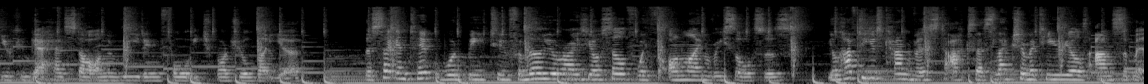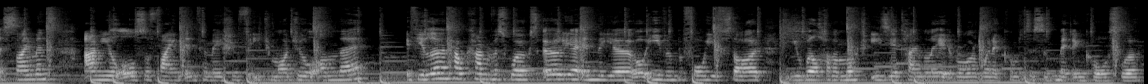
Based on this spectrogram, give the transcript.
you can get a head start on the reading for each module that year. The second tip would be to familiarise yourself with online resources. You'll have to use Canvas to access lecture materials and submit assignments and you'll also find information for each module on there. If you learn how Canvas works earlier in the year or even before you've started, you will have a much easier time later on when it comes to submitting coursework.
